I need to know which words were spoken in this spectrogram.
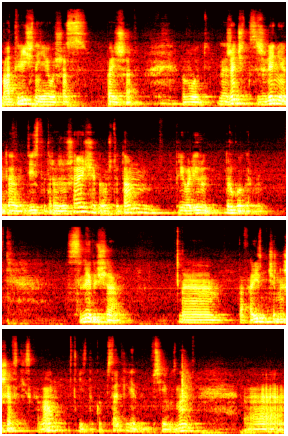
отлично, я его сейчас порешаю. Вот. На женщин, к сожалению, это действует разрушающе, потому что там превалирует другой гормон. Следующее. Э, афоризм Чернышевский сказал, есть такой писатель, все его знают, э,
